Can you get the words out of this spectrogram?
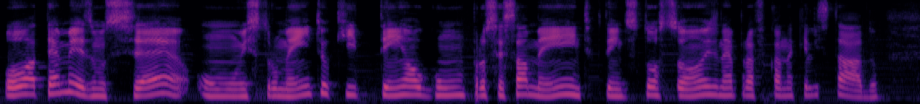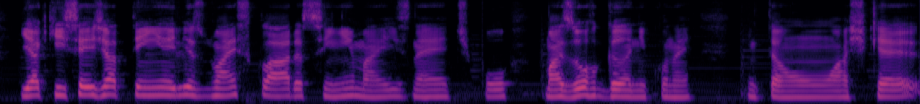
ou até mesmo se é um instrumento que tem algum processamento, que tem distorções, né, para ficar naquele estado. E aqui você já tem eles mais claros, assim, mais, né, tipo, mais orgânico, né? Então, acho que é,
